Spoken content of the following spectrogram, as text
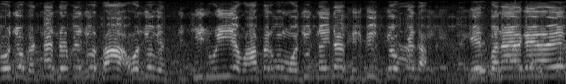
वो जो घटना स्थल पे जो था और जो चीज़ हुई है वहाँ पर वो मौजूद नहीं था फिर भी उसके ऊपर केस बनाया गया है।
